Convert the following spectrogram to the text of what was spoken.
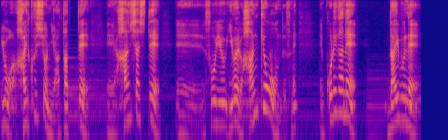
要はハイクッションに当たって、えー、反射して、えー、そういういわゆる反響音ですねえこれがねだいぶね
